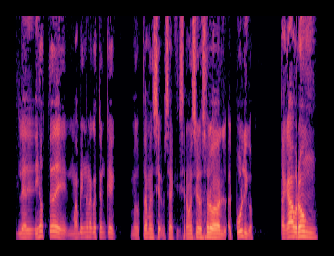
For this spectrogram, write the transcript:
le dije a ustedes, más bien una cuestión que me gusta mencionar, o sea, quisiera mencionárselo al, al público. Está cabrón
